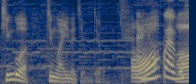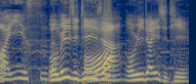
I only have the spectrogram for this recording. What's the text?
听过郑观音的节目，对吧？哦，怪不好意思。我们一起听一下，我们一定要一起听。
